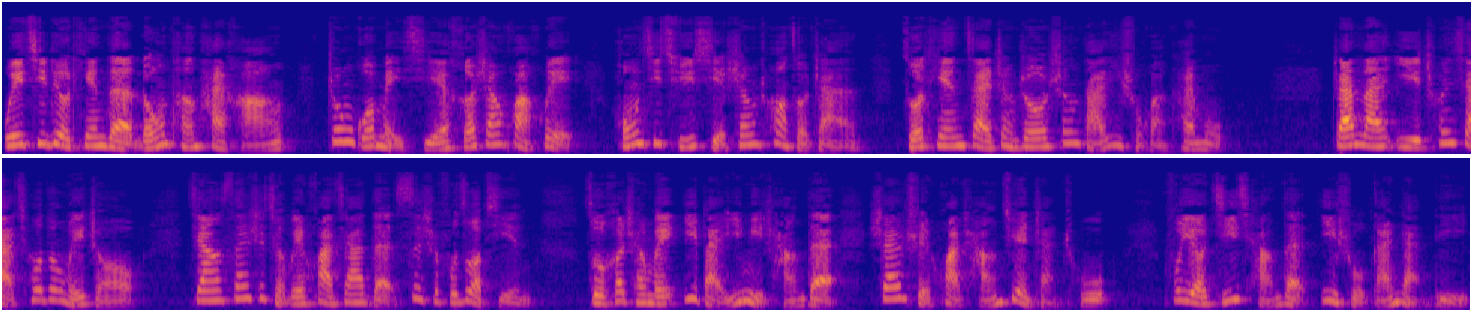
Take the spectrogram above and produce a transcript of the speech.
为期六天的龙腾太行中国美协河山画会红旗渠写生创作展昨天在郑州升达艺术馆开幕。展览以春夏秋冬为轴，将三十九位画家的四十幅作品组合成为一百余米长的山水画长卷展出，富有极强的艺术感染力。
